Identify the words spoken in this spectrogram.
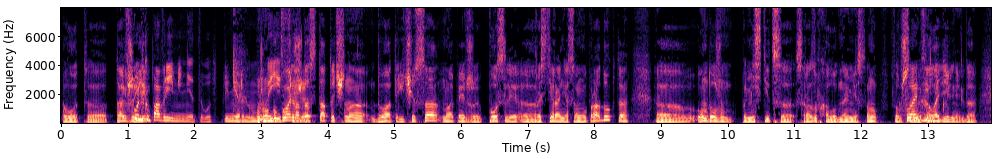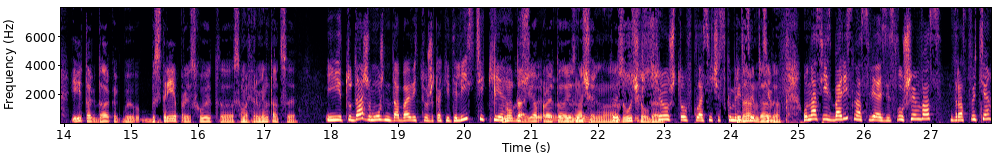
Вот, э, также Сколько е... по времени это вот примерно можно ну, есть буквально уже? достаточно 2-3 часа, но опять же, после э, растирания самого продукта он должен поместиться сразу в холодное место, ну, в тот же холодильник. самый холодильник, да, и тогда как бы быстрее происходит сама ферментация. И туда же можно добавить тоже какие-то листики. Ну да, что... я про это изначально озвучил. Да. Все, что в классическом рецепте. Да, да, да. У нас есть Борис на связи. Слушаем вас. Здравствуйте.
